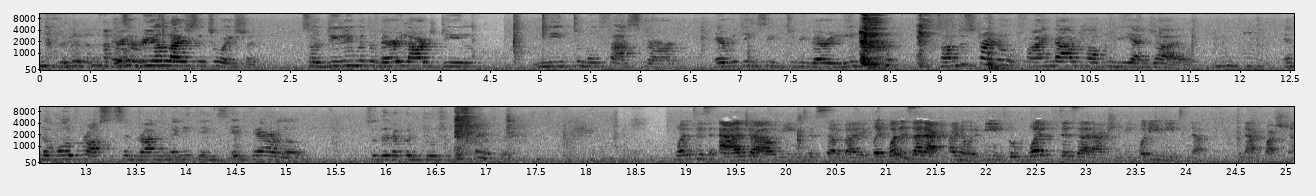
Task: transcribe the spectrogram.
It's a real life situation. So dealing with a very large deal, need to move faster. Everything seems to be very linear. So I'm just trying to find out how to be agile in the whole process and run many things in parallel so that a conclusion is met. What does agile mean to somebody? Like, what does that act? I know what it means, but what does that actually mean? What do you need to know in that question?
